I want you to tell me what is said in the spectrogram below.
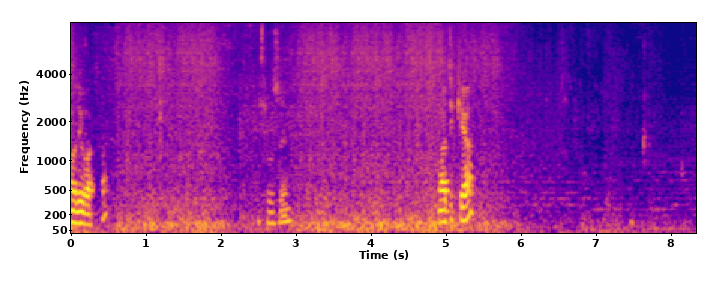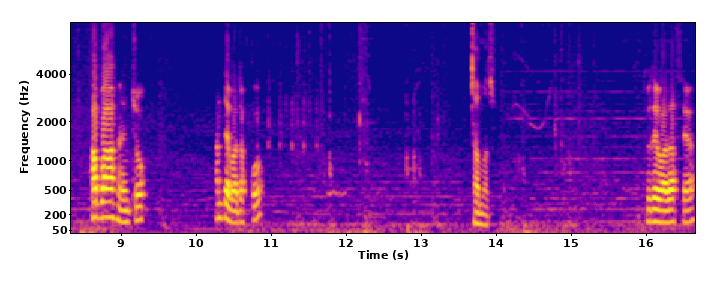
어디 갔어? 조심. 맞을게요. 봐봐, 왼쪽. 한 대 맞았고. 다 맞아. 두 대 맞았어요.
